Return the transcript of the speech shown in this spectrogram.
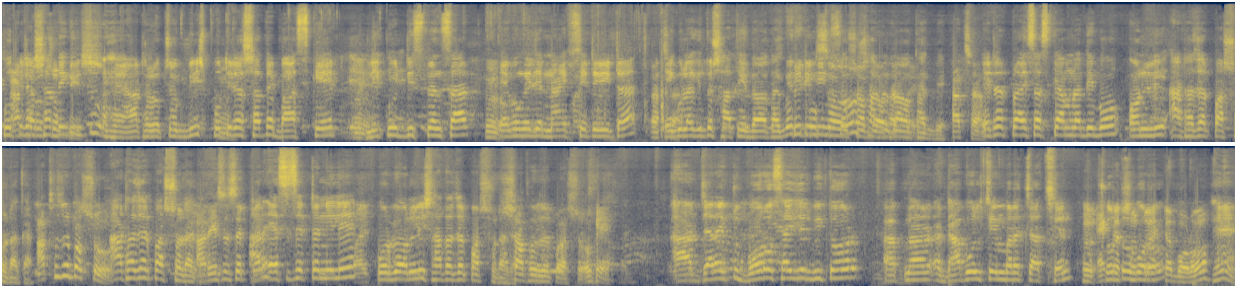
প্রতিটার সাথে 24 কিন্তু হ্যাঁ আঠারো চব্বিশ। প্রতিটার সাথে বাস্কেট লিকুইড ডিসপেন্সার এবং এই যে নাইফ সেটের এটা এগুলা কিন্তু সাথে দেওয়া থাকবে। সাথে দেওয়া থাকবে। আচ্ছা। এটার প্রাইস আজকে আমরা দিব অনলি আট হাজার পাঁচশো টাকা। আট হাজার পাঁচশো? আট হাজার পাঁচশো টাকা। আর এস এর টা? নিলে পড়বে অনলি সাত হাজার পাঁচশো টাকা। সাত হাজার পাঁচশো ওকে আর যারা একটু বড় সাইজের ভিতর আপনার ডাবল চেম্বারে চাচ্ছেন ছোট বড় একটা বড়। হ্যাঁ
